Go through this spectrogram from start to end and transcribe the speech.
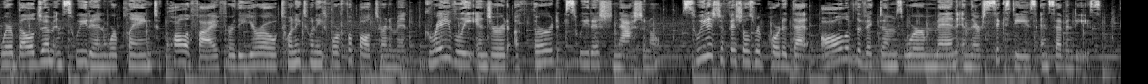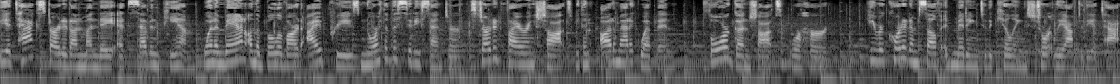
where Belgium and Sweden were playing to qualify for the Euro 2024 football tournament, gravely injured a third Swedish national. Swedish officials reported that all of the victims were men in their 60s and 70s. The attack started on Monday at 7 p.m. when a man on the boulevard Ypres north of the city center started firing shots with an automatic weapon. Four gunshots were heard. He recorded himself admitting to the killings shortly after the attack.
